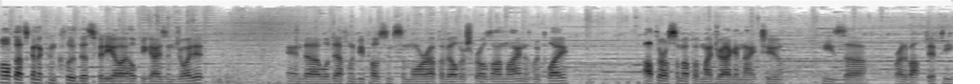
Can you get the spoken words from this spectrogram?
Well, that's going to conclude this video. I hope you guys enjoyed it and uh, we'll definitely be posting some more up of Elder Scrolls Online as we play. I'll throw some up of my Dragon Knight too. He's uh, right about 50.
